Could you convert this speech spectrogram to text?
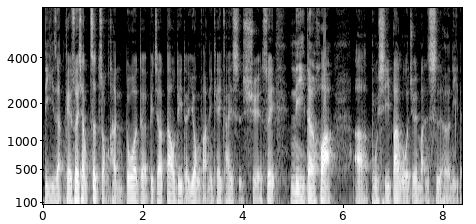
低这样。OK，所以像这种很多的比较道地的用法，你可以开始学。所以你的话，啊、补习班我觉得蛮适合你的。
